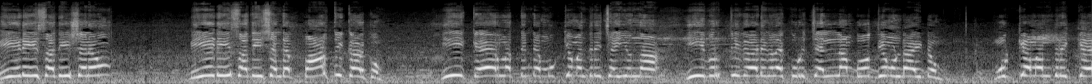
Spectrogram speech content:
വി ഡി സതീശനും വി ഡി സതീശന്റെ പാർട്ടിക്കാർക്കും ഈ കേരളത്തിന്റെ മുഖ്യമന്ത്രി ചെയ്യുന്ന ഈ വൃത്തികേടുകളെ കുറിച്ചെല്ലാം ബോധ്യമുണ്ടായിട്ടും മുഖ്യമന്ത്രിക്ക്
